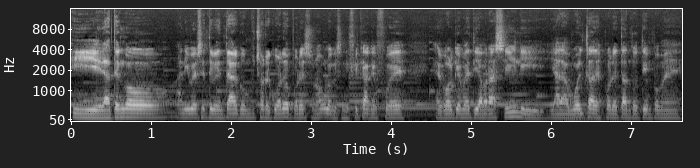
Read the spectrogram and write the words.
Y la tengo a nivel sentimental con mucho recuerdo por eso, ¿no? Lo que significa que fue el gol que metí a Brasil y, y a la vuelta, después de tanto tiempo, me,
